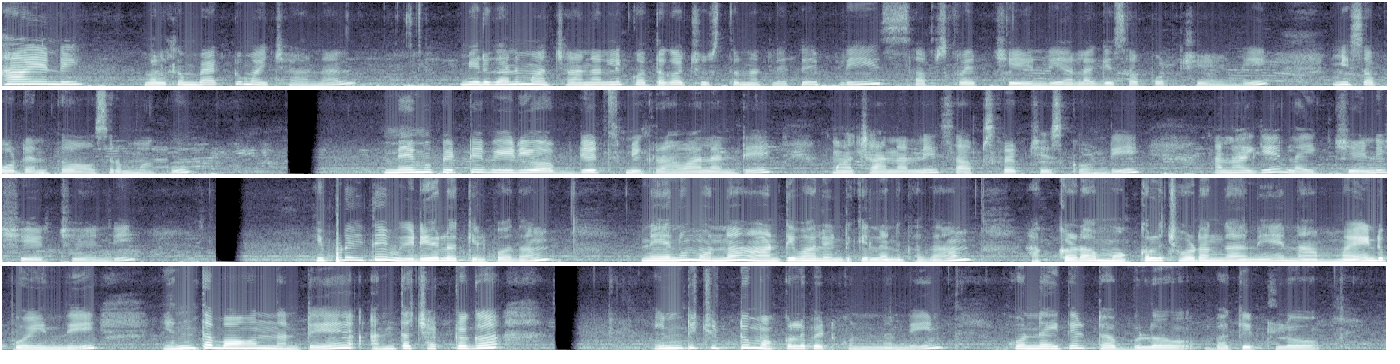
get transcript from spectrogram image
Hi అండి. Welcome back to my channel. మీరు కానీ మా ఛానల్ని కొత్తగా చూస్తున్నట్లయితే ప్లీజ్ సబ్స్క్రైబ్ చేయండి అలాగే సపోర్ట్ చేయండి. మీ సపోర్ట్ ఎంతో అవసరం మాకు. మేము పెట్టే వీడియో అప్డేట్స్ మీకు రావాలంటే మా ఛానల్ని సబ్స్క్రైబ్ చేసుకోండి అలాగే లైక్ చేయండి షేర్ చేయండి. ఇప్పుడైతే వీడియోలోకి వెళ్ళిపోదాం. నేను మొన్న ఆంటీ వాళ్ళ ఇంటికి వెళ్ళాను కదా అక్కడ మొక్కలు చూడంగానే నా మైండ్ పోయింది. ఎంత బాగుందంటే అంత చక్కగా ఇంటి చుట్టూ మొక్కలు పెట్టుకుందండి. కొన్ని అయితే టబ్బులో బకెట్లో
